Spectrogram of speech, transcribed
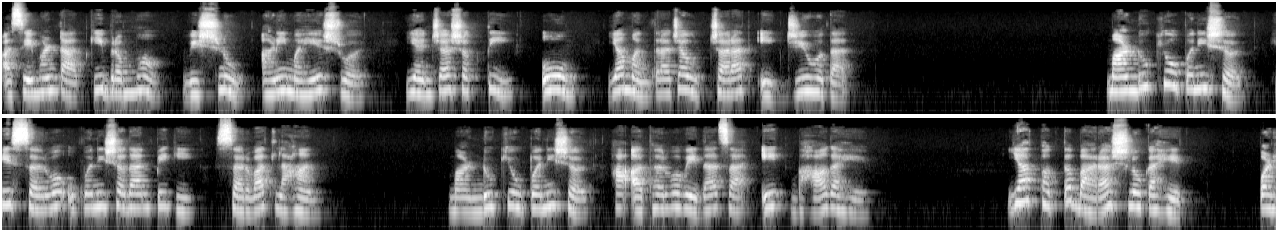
असे म्हणतात की ब्रह्म विष्णू आणि महेश्वर यांच्या शक्ती ओम या मंत्राच्या उच्चारात एकजीव होतात. मांडुक्य उपनिषद हे सर्व उपनिषदांपैकी सर्वात लहान. मांडुक्य उपनिषद हा अथर्व वेदाचा एक भाग आहे. यात फक्त बारा श्लोक आहेत. पण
